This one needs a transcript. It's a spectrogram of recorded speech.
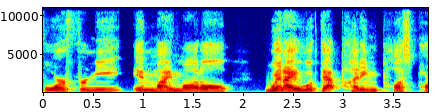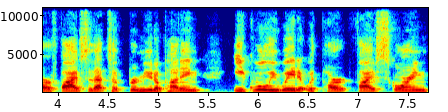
four for me in my model when I looked at putting plus par five. So that took Bermuda putting equally weighted with par five scoring.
